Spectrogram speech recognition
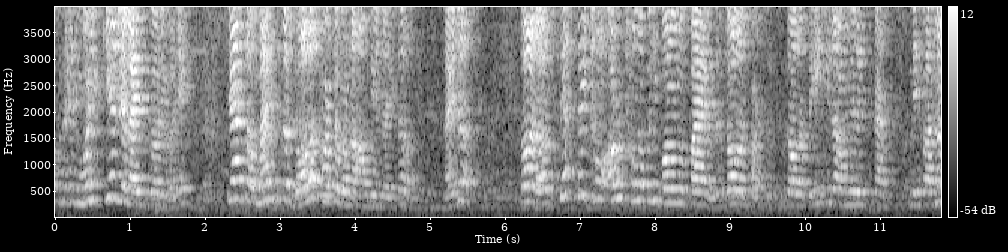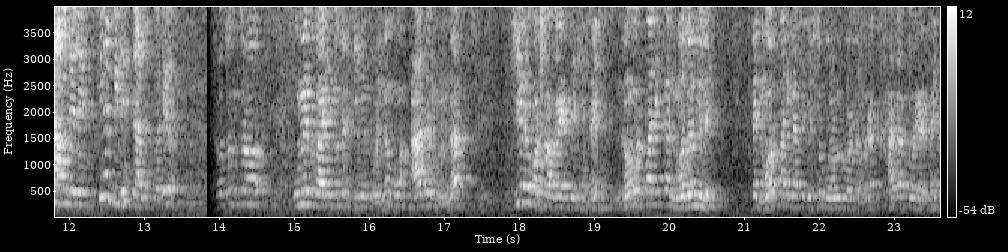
पुग्दाखेरि मैले के रियलाइज गरेँ भने त्यहाँ त मान्छे त डलर खर्च गर्न आउँदैन रहेछ होइन? तर त्यस्तै ठाउँ अरू ठाउँमा पनि बनाउनु पायो भने त डलर खर्च डलर त यहीँनिर आउने रहेछ काम नेपालमा आउने रहेछ किन विदेश जानु पर्यो? स्वतन्त्र उम्मेदवारी मात्रै दिएको होइन। म आजभन्दा तेह्र वर्ष अगाडिदेखि चाहिँ नगरपालिका नजन्मिँदै? चाहिँ नगरपालिका चाहिँ यस्तो बनाउनुपर्छ भनेर खाका कोरेर चाहिँ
